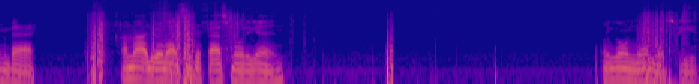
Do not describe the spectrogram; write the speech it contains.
I'm back. I'm not doing that super fast mode again. I'm going normal speed.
